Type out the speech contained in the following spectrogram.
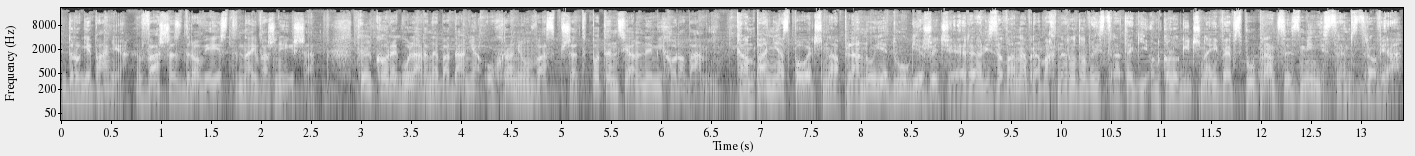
Drogie panie, wasze zdrowie jest najważniejsze. Tylko regularne badania uchronią was przed potencjalnymi chorobami. Kampania społeczna Planuje długie życie, realizowana w ramach Narodowej Strategii Onkologicznej we współpracy z ministrem zdrowia.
